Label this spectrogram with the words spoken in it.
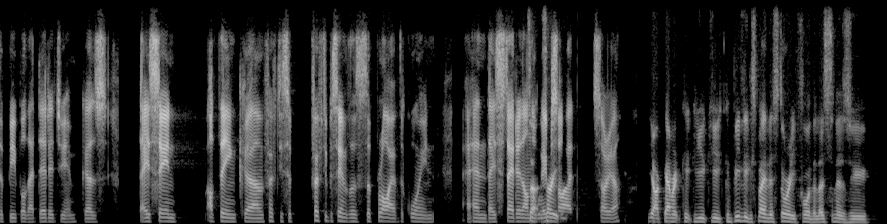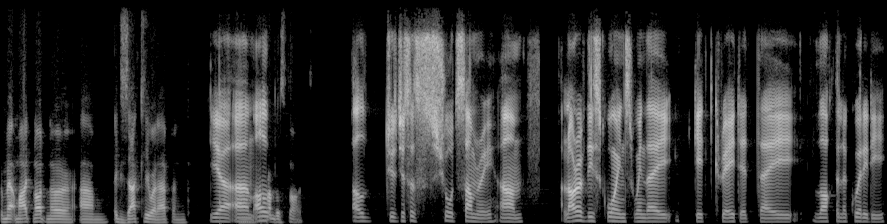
the people that did it to him because they sent I think um, 50 percent of the supply of the coin and they stated on So- the sorry. website. Sorry, yeah. Yeah, Cameron, could you, could you completely explain the story for the listeners who, who might not know um, exactly what happened Yeah, um, I'll from the start? I'll just just a short summary. Um, a lot of these coins, when they get created, they lock the liquidity,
